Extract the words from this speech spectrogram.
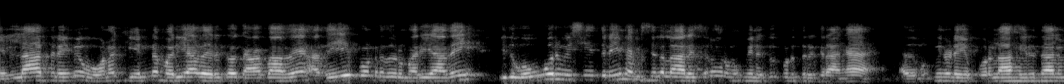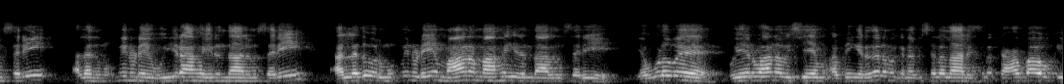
எல்லாத்துலயுமே உனக்கு என்ன மரியாதை இருக்கோ காபாவே அதே போன்றது ஒரு மரியாதை இது ஒவ்வொரு விஷயத்திலையும் நபி சொல்லா அலைஹி ஒரு முக்மீனுக்கு கொடுத்திருக்கிறாங்க. அது முக்மீனுடைய பொருளாக இருந்தாலும் சரி அல்லது முக்மினுடைய உயிராக இருந்தாலும் சரி அல்லது ஒரு முக்மினுடைய மானமாக இருந்தாலும் சரி எவ்வளவு உயர்வான விஷயம் அப்படிங்கறத நமக்கு நபி ஸல்லல்லாஹு அலைஹி வஸல்லம் காபாவுக்கு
